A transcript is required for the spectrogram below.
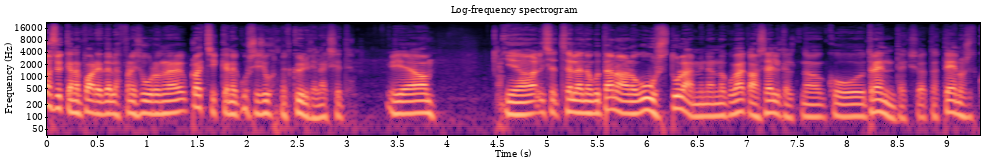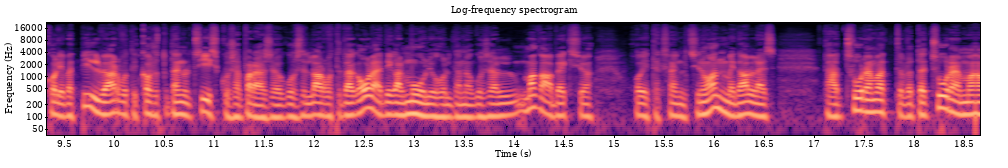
no niisugune paari telefoni suurune klotsikene, kus siis juhtmed külge läksid. Ja ja lihtsalt selle nagu täna nagu uus tulemine on nagu väga selgelt nagu trend, eks ju, et need teenused kolivad pilve, arvutit kasutad ainult siis, kui sa parasjagu selle arvuti taga oled, igal muul juhul ta nagu seal magab, eks ju, hoitakse ainult sinu andmeid alles, tahad suuremat, võtad suurema.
